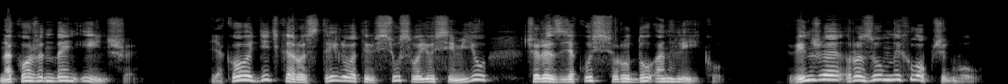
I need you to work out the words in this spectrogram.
на кожен день інше. Якого дідька розстрілювати всю свою сім'ю через якусь руду англійку? Він же розумний хлопчик був.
